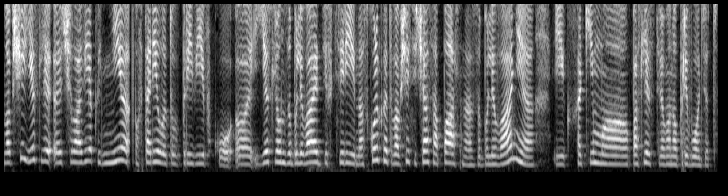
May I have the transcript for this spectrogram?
Вообще, если э, человек не повторил эту прививку, э, если он заболевает дифтерией, насколько это вообще сейчас опасное заболевание и к каким э, последствиям оно приводит?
